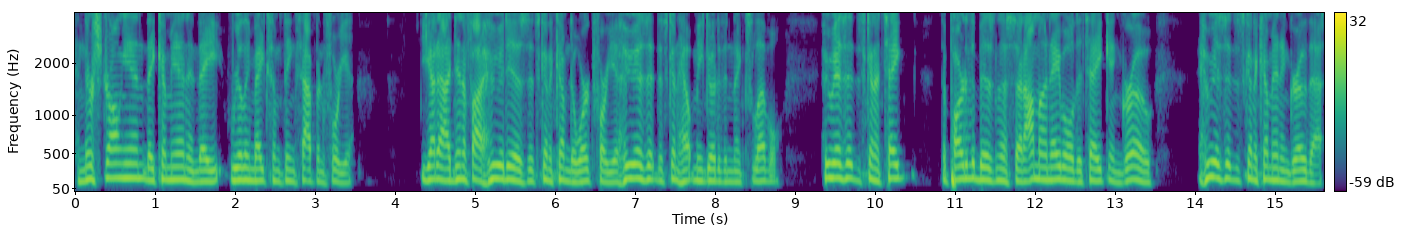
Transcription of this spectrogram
and they're strong in, they come in and they really make some things happen for you. You got to identify who it is that's going to come to work for you. Who is it that's going to help me go to the next level? Who is it that's going to take the part of the business that I'm unable to take and grow? Who is it that's going to come in and grow that?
